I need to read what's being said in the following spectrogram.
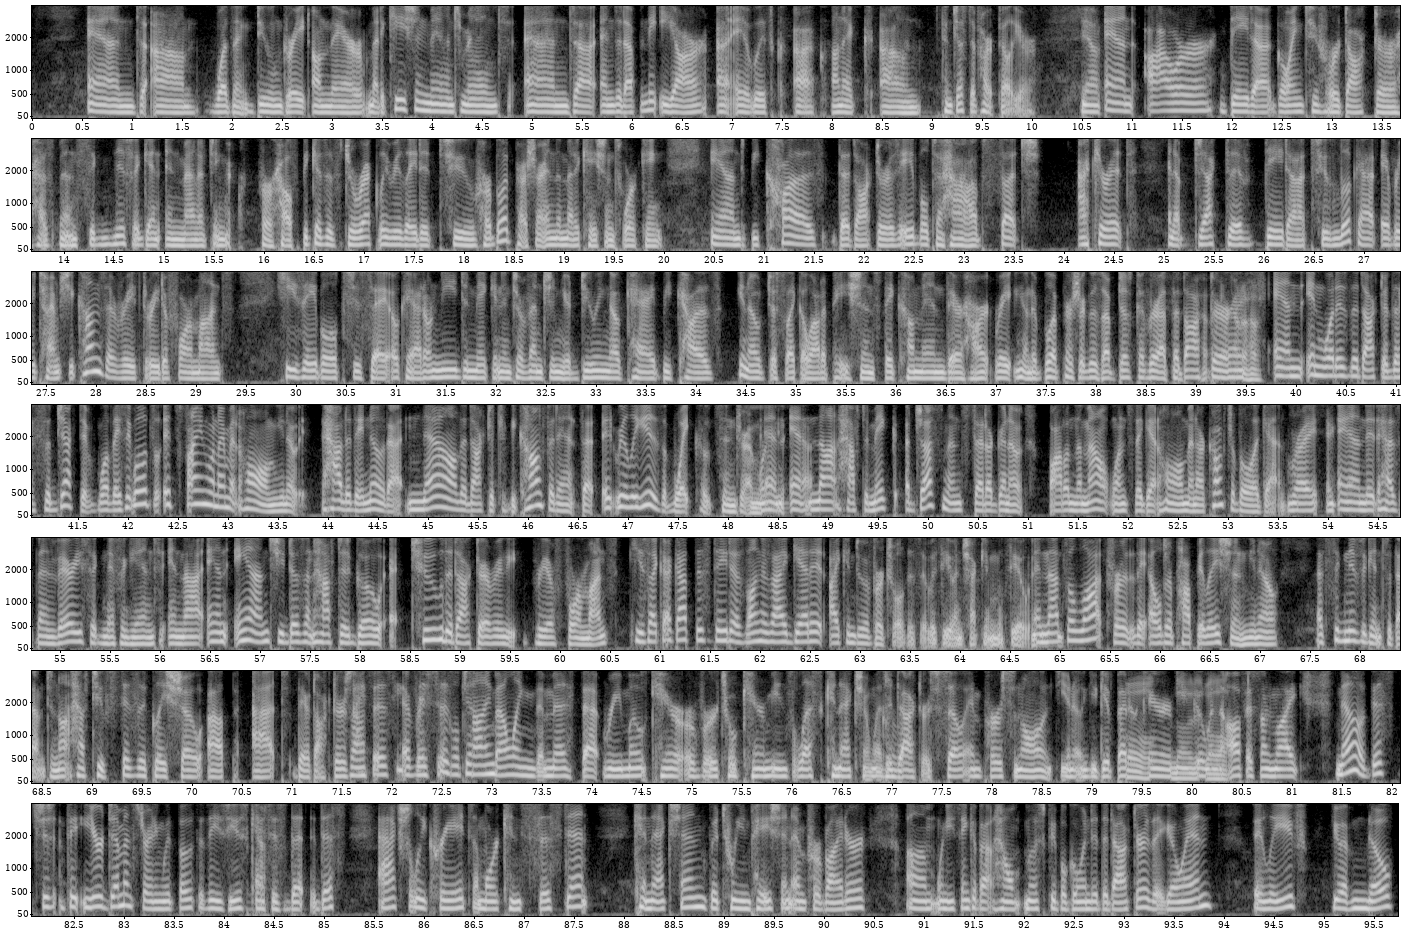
and um, wasn't doing great on their medication management and uh, ended up in the ER uh, with uh, chronic um, congestive heart failure. Yeah. And our data going to her doctor has been significant in managing her health because it's directly related to her blood pressure and the medications working. And because the doctor is able to have such accurate and objective data to look at every time she comes every three to four months, he's able to say, okay, I don't need to make an intervention. You're doing okay because, you know, just like a lot of patients, they come in, their heart rate, you know, their blood pressure goes up just because they're at the doctor. Uh-huh. and in what is the doctor? That's subjective. Well, they say, well, it's, it's fine when I'm at home. You know, how do they know that? Now the doctor can be confident that it really is a white coat syndrome and, and not have to make adjustments that are going to bottom them out once they get home and are comfortable again Right. and it has been very significant in that. And and she doesn't have to go to the doctor every three or four months. He's like i got this data. As long as i get it i can do a virtual visit with you and check in with you. And that's a lot for the elder population you know that's significant to them to not have to physically show up at their doctor's office every this is single time dispelling the myth that remote care or virtual care means less connection with the doctor. So impersonal. You know, you get better Oh, care if you not go in the office. I'm like, no, this just that you're demonstrating with both of these use cases that this actually creates a more consistent connection between patient and provider. Um, when you think about how most people go into the doctor, they go in, they leave. You have no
